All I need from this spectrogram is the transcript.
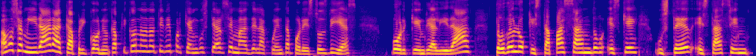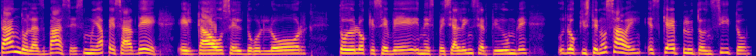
Vamos a mirar a Capricornio. Capricornio no tiene por qué angustiarse más de la cuenta por estos días, porque en realidad todo lo que está pasando es que usted está sentando las bases, muy a pesar de el caos, el dolor, todo lo que se ve, en especial la incertidumbre. Lo que usted no sabe es que Plutoncito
